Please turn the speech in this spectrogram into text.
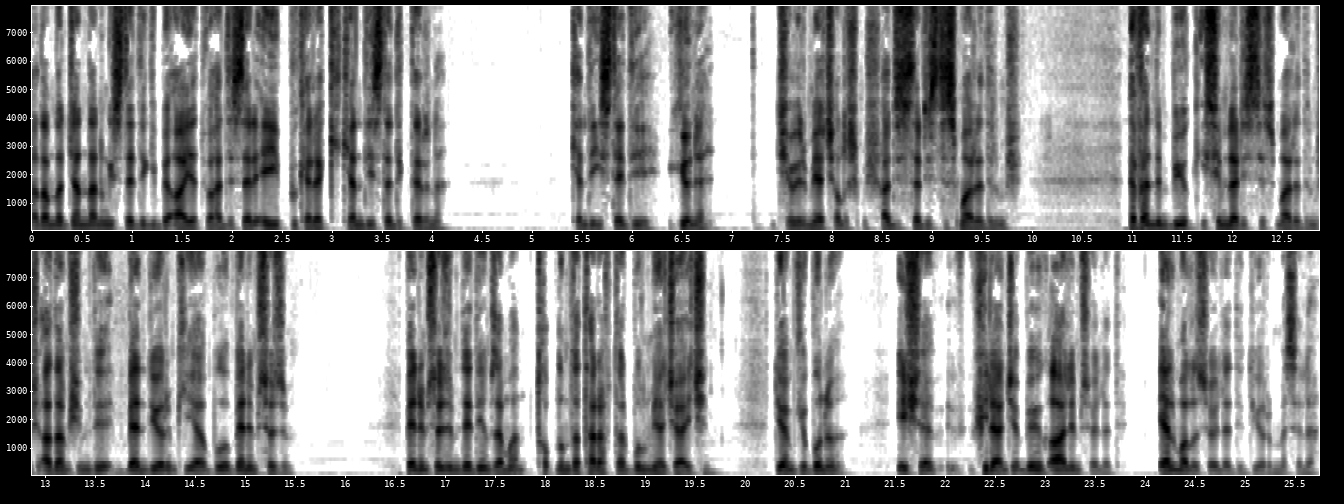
Adamlar canlarının istediği gibi ayet ve hadisleri eğip bükerek kendi istediklerine, kendi istediği yöne çevirmeye çalışmış. Hadisler istismar edilmiş. Efendim büyük isimler istismar edilmiş. Adam şimdi ben diyorum ki ya bu benim sözüm. Benim sözüm dediğim zaman toplumda taraftar bulmayacağı için diyorum ki bunu işte filanca büyük alim söyledi. Elmalı söyledi diyorum mesela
